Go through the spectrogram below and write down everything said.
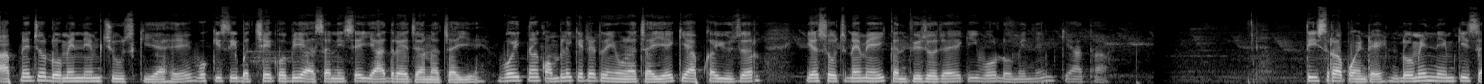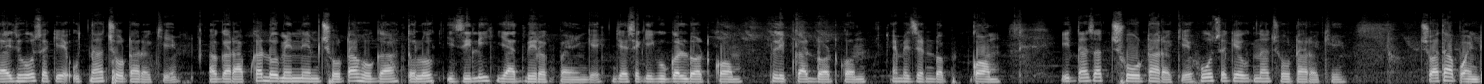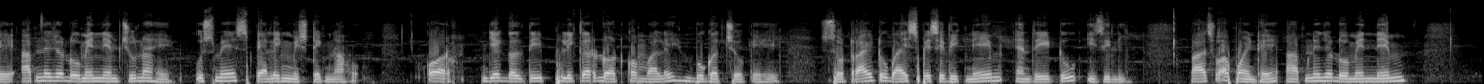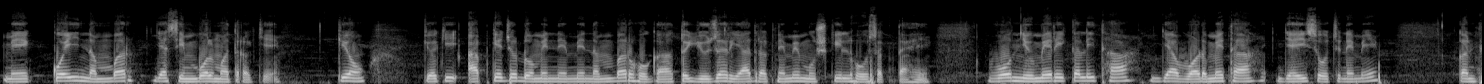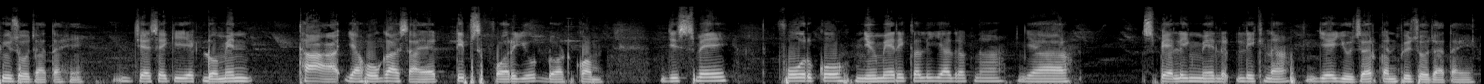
आपने जो डोमेन नेम चूज़ किया है, वो किसी बच्चे को भी आसानी से याद रह जाना चाहिए। वो इतना कॉम्प्लिकेटेड नहीं होना चाहिए कि आपका यूज़र यह सोचने में ही कंफ्यूज हो जाए कि वो डोमेन नेम क्या था। तीसरा पॉइंट है डोमेन नेम की साइज़ हो सके उतना छोटा रखिए। अगर आपका डोमेन नेम छोटा होगा तो लोग इजीली याद भी रख पाएँगे। जैसे कि Google dot com Flipkart dot com Amazon dot com इतना सा छोटा रखिए, हो सके उतना छोटा रखिए। चौथा पॉइंट है, आपने जो डोमेन नेम चुना है, उसमें स्पेलिंग मिस्टेक ना हो। और ये गलती फ्लिकर डॉट कॉम वाले भुगत चुके हैं। So try to by specific name and read to easily पांचवा पॉइंट है, आपने जो डोमेन नेम में कोई नंबर या सिंबल मत रखिए। क्यों? क्योंकि आपके जो डोमेन नेम में नंबर होगा तो यूज़र याद रखने में मुश्किल हो सकता है। वो न्यूमेरिकली था या वर्ड में था, यही सोचने में कंफ्यूज हो जाता है। जैसे कि एक डोमेन था या होगा शायद tips for you dot com जिसमें फोर को न्यूमेरिकली याद रखना या स्पेलिंग में लिखना, ये यूज़र कंफ्यूज हो जाता है।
